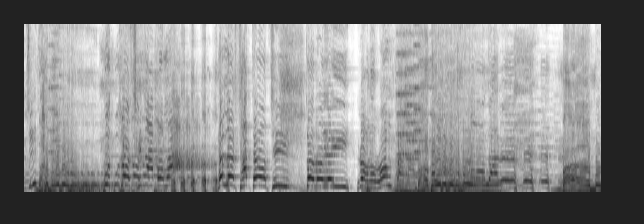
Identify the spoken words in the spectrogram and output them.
ଅଛି ପୁତ୍ର ସିନା ଗଲା ହେଲେ ସାଥେ ଅଛି ତୋର ଏଇ ରଣ ରଙ୍କା ମାମୁ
